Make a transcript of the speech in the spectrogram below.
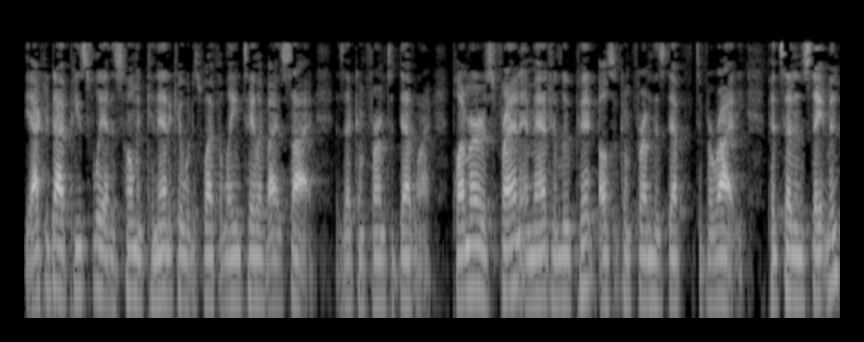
The actor died peacefully at his home in Connecticut with his wife Elaine Taylor by his side, as that confirmed to Deadline. Plummer's friend and manager Lou Pitt also confirmed his death to Variety. Pitt said in a statement,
